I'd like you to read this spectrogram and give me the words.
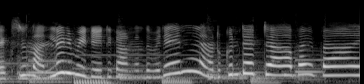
നെക്സ്റ്റ് നല്ലൊരു വീഡിയോ ആയിട്ട് കാണുന്നത് വരെ എല്ലാവർക്കും ടാറ്റാ. ബൈ ബൈ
